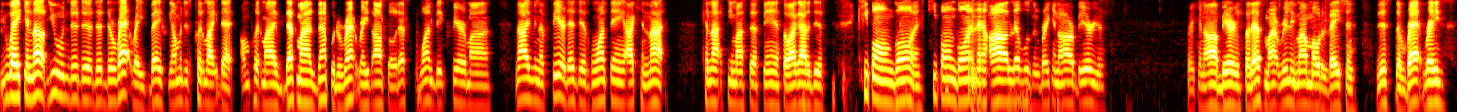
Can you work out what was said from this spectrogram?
you waking up, you in the the, the, the rat race, basically. I'm gonna just put it like that. I'm put my that's my example, the rat race also. That's one big fear of mine. Not even a fear, that's just one thing I cannot cannot see myself in. So I gotta just keep on going, keep on going at all levels and breaking all barriers. Breaking all barriers. So that's my really my motivation. This the rat race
